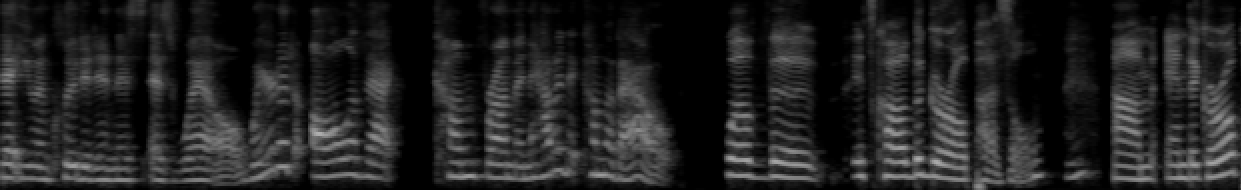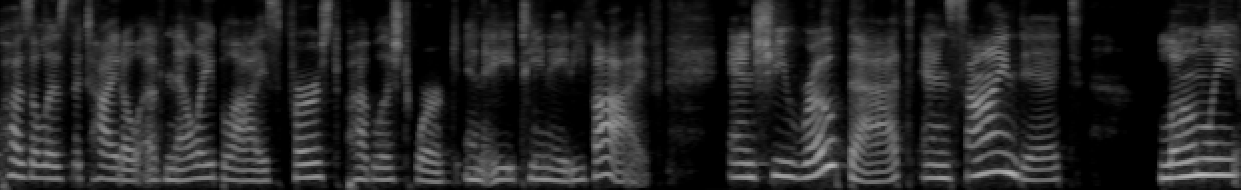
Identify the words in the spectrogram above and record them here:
that you included in this as well. Where did all of that come from and how did it come about? Well, the it's called the Girl Puzzle, mm-hmm. um, and the Girl Puzzle is the title of Nellie Bly's first published work in 1885, and she wrote that and signed it lonely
